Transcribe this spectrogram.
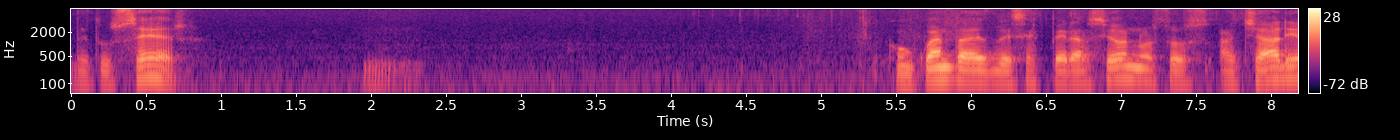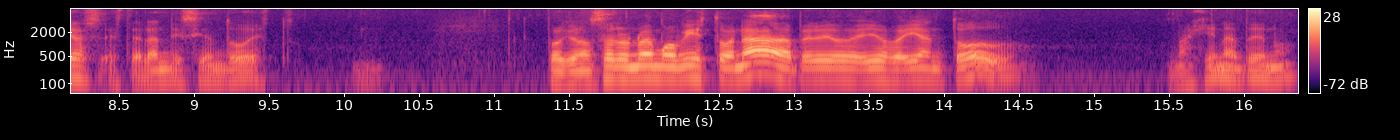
de tu ser. Con cuánta desesperación nuestros acharyas estarán diciendo esto. Porque nosotros no hemos visto nada, pero ellos, veían todo. Imagínate, ¿no?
